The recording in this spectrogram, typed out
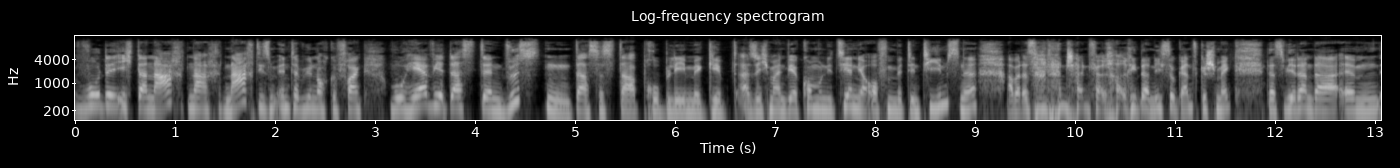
wurde ich danach, nach, nach diesem Interview noch gefragt, woher wir das denn wüssten, dass es da Probleme gibt. Also ich meine, wir kommunizieren ja offen mit den Teams, ne? aber das hat anscheinend Ferrari da nicht so ganz geschmeckt, dass wir dann da ähm,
